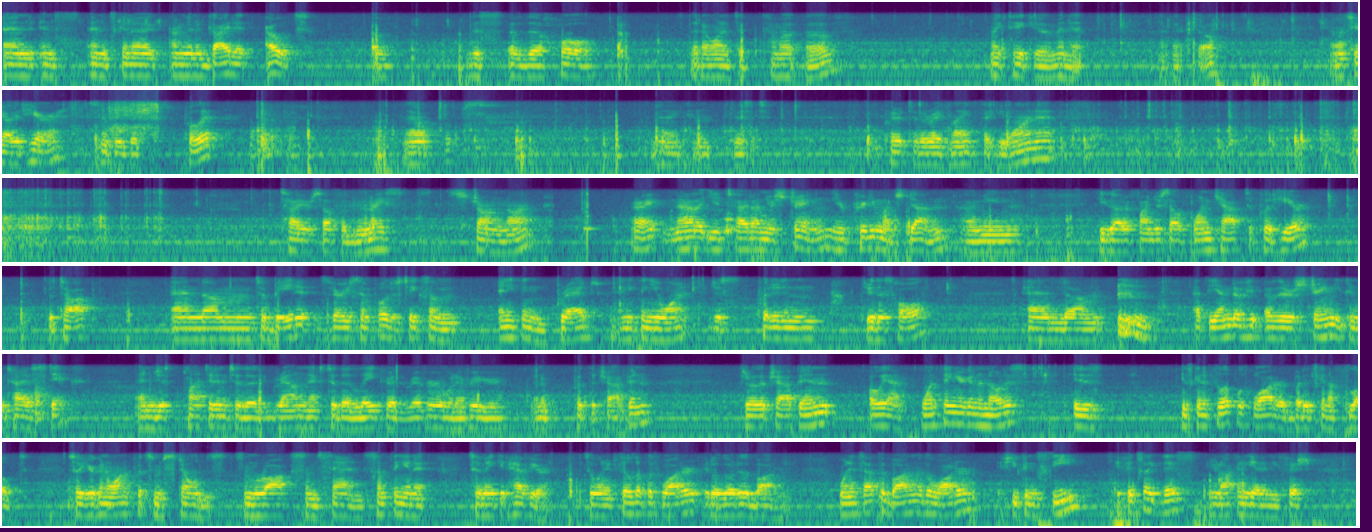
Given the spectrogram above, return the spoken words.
And and, and it's gonna I'm gonna guide it out of this of the hole that I want it to come out of. Might take you a minute. There we go. And once you have it here simply just pull it. Now oops you can just put it to the right length that you want it tie yourself a nice strong knot. Alright, now that you tied on your string, you're pretty much done. I mean, you gotta find yourself one cap to put here, the top, and um, to bait it, it's very simple. Just take some, anything, bread, anything you want, just put it in through this hole, and um, at the end of, of your string, you can tie a stick, and just plant it into the ground next to the lake or the river or whatever you're going to put the trap in. Throw the trap in. Oh yeah, one thing you're going to notice is it's going to fill up with water but it's going to float. So you're going to want to put some stones, some rocks, some sand, something in it to make it heavier. So when it fills up with water, it'll go to the bottom. When it's at the bottom of the water, if you can see, if it's like this, you're not going to get any fish.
